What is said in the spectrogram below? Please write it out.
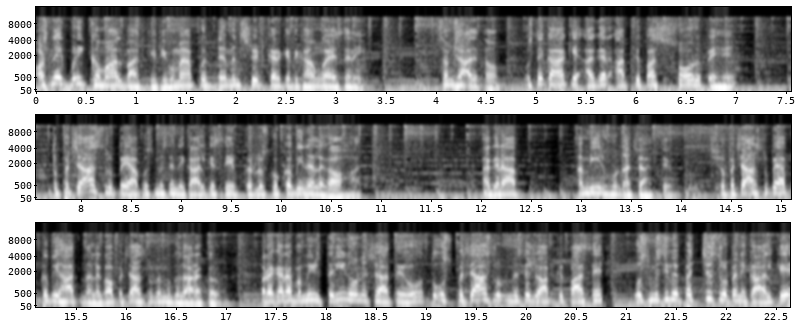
और उसने एक बड़ी कमाल बात की थी वो मैं आपको डेमोन्स्ट्रेट करके दिखाऊँगा ऐसे नहीं। समझा देता हूँ। उसने कहा कि अगर आपके पास सौ रुपए हैं तो पचास रुपए आप उसमें से निकाल के सेव कर लो उसको कभी ना लगाओ हाथ। अगर आप अमीर होना चाहते हो तो पचास रुपए आप कभी हाथ ना लगाओ पचास रुपए में गुजारा करो। और अगर आप अमीर तरीन होना चाहते हो तो उस पचास रुपए में से जो आपके पास है, उसमें से भी पच्चीस रुपए निकाल के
